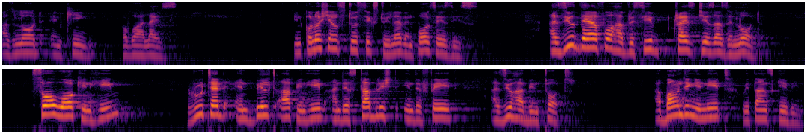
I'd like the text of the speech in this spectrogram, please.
as Lord and King of our lives. In Colossians 2 6 to 11, Paul says this As you therefore have received Christ Jesus the Lord, so walk in him, rooted and built up in him, and established in the faith as you have been taught, abounding in it with thanksgiving.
